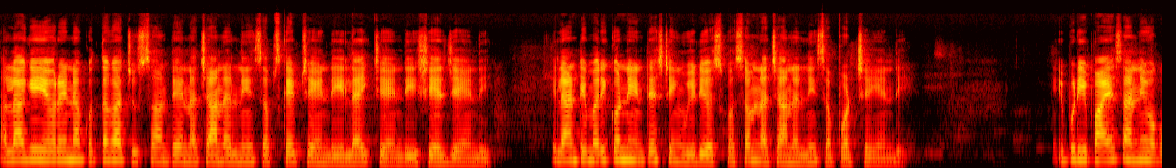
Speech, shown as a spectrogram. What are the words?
అలాగే ఎవరైనా కొత్తగా చూస్తా అంటే నా ఛానల్ని సబ్స్క్రైబ్ చేయండి లైక్ చేయండి షేర్ చేయండి. ఇలాంటి మరికొన్ని ఇంట్రెస్టింగ్ వీడియోస్ కోసం నా ఛానల్ని సపోర్ట్ చేయండి. ఇప్పుడు ఈ పాయసాన్ని ఒక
